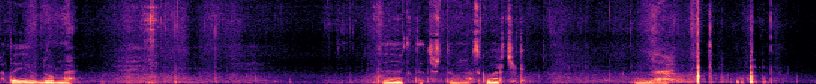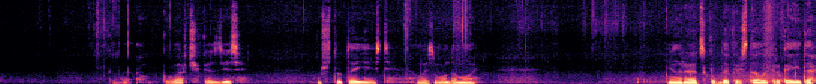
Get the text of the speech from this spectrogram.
А то и удобно. Так, тут что у нас? Кварчик. Да. Кварчика здесь вот что-то есть. Возьму домой. Мне нравится, когда кристаллы крокоита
